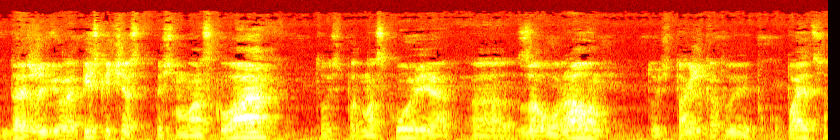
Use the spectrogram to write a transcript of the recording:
даже в европейской части, то есть Москва, то есть Подмосковье, э, за Уралом, то есть также котлы покупаются.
